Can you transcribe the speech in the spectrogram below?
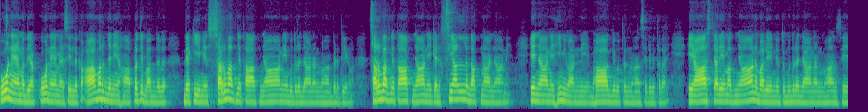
ඕනෑම දෙයක් ඕනෑම ඇසිල්ලක ආවර්ජනය හා ප්‍රතිබද්ධව දැකීමේ සර්වඥතා ඥානය බුදුරජාණන් වහන්සේ තියෙනවා. සර්වඥතා ඥානය ගැන සියල්ල දක්නා ඥානේ. ඒ ඥානය හිමිවන්නේ භාග්‍යවතුන් වහන්සේට විතරයි. ඒ ආශ්චර්යමත් ඥාන බලයෙන් යුතු බුදුරජාණන් වහන්සේ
